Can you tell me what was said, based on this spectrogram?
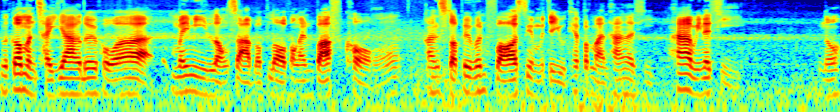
แล้วก็มันใช้ยากด้วยเพราะว่าไม่มีลองสาบรับรอเพราะงั้นบัฟของ unstoppable force เนี่ยมันจะอยู่แค่ประมาณ 5 นาที 5 วินาที เนาะ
